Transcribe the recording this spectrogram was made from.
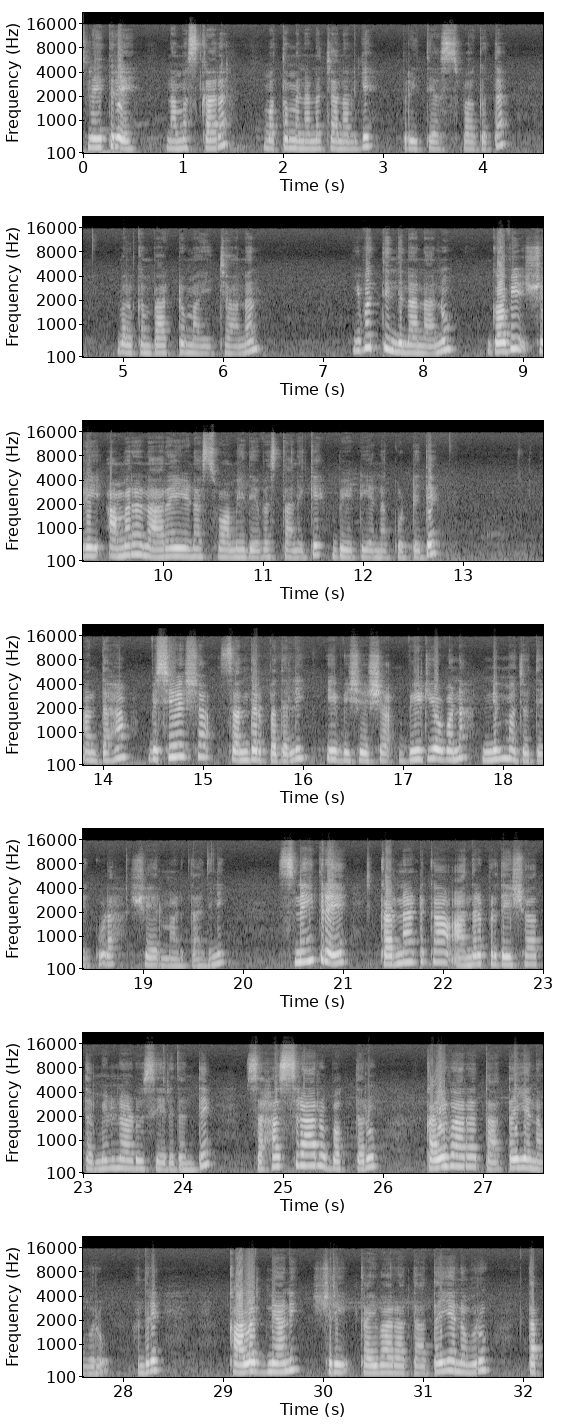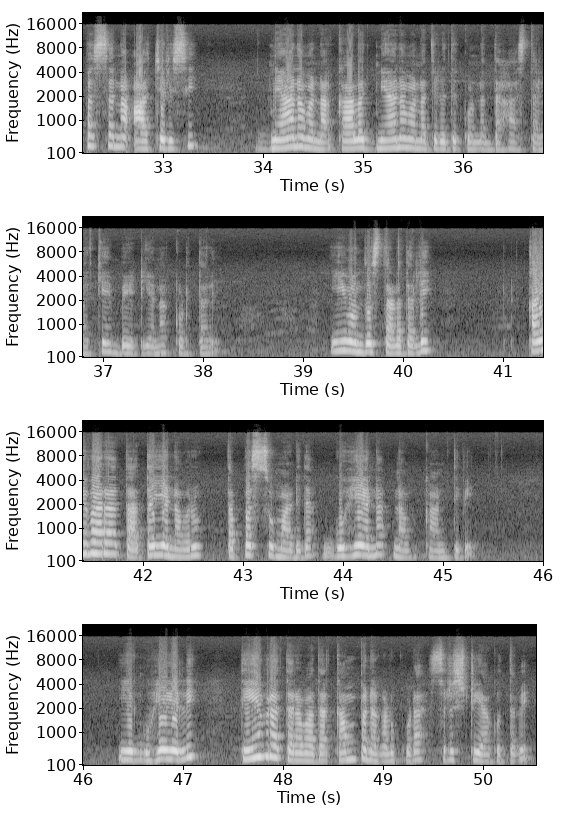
ಸ್ನೇಹಿತರೆ, ನಮಸ್ಕಾರ. ಮತ್ತೊಮ್ಮೆ ನನ್ನ ಚಾನಲ್ಗೆ ಪ್ರೀತಿಯ ಸ್ವಾಗತ. Welcome back to my channel ಇವತ್ತಿನ ದಿನ ನಾನು ಗವಿ ಶ್ರೀ ಅಮರನಾರಾಯಣ ಸ್ವಾಮಿ ದೇವಸ್ಥಾನಕ್ಕೆ ಭೇಟಿಯನ್ನು ಕೊಟ್ಟಿದ್ದೆ. ಅಂತಹ ವಿಶೇಷ ಸಂದರ್ಭದಲ್ಲಿ ಈ ವಿಶೇಷ ವಿಡಿಯೋವನ್ನು ನಿಮ್ಮ ಜೊತೆ ಕೂಡ ಶೇರ್ ಮಾಡ್ತಾ ಇದ್ದೀನಿ. ಸ್ನೇಹಿತರೆ, ಕರ್ನಾಟಕ, ಆಂಧ್ರ ಪ್ರದೇಶ, ತಮಿಳುನಾಡು ಸೇರಿದಂತೆ ಸಹಸ್ರಾರು ಭಕ್ತರು ಕೈವಾರ ತಾತಯ್ಯನವರು, ಅಂದರೆ ಕಾಲಜ್ಞಾನಿ ಶ್ರೀ ಕೈವಾರ ತಾತಯ್ಯನವರು ತಪಸ್ಸನ್ನು ಆಚರಿಸಿ ಜ್ಞಾನವನ್ನು, ಕಾಲಜ್ಞಾನವನ್ನು ತಿಳಿದುಕೊಂಡಂತಹ ಸ್ಥಳಕ್ಕೆ ಭೇಟಿಯನ್ನು ಕೊಡ್ತಾರೆ. ಈ ಒಂದು ಸ್ಥಳದಲ್ಲಿ ಕೈವಾರ ತಾತಯ್ಯನವರು ತಪಸ್ಸು ಮಾಡಿದ ಗುಹೆಯನ್ನು ನಾವು ಕಾಣ್ತೀವಿ. ಈ ಗುಹೆಯಲ್ಲಿ ತೀವ್ರತರವಾದ ಕಂಪನಗಳು ಕೂಡ ಸೃಷ್ಟಿಯಾಗುತ್ತವೆ.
